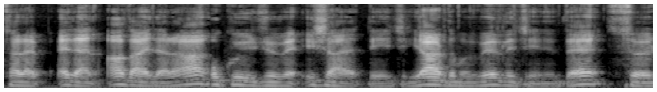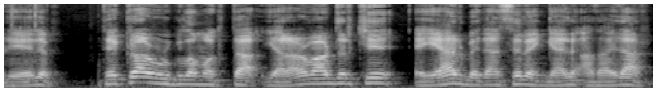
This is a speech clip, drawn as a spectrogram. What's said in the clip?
talep eden adaylara okuyucu ve işaretleyici yardımı verileceğini de söyleyelim. Tekrar vurgulamakta yarar vardır ki eğer bedensel engelli adaylar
